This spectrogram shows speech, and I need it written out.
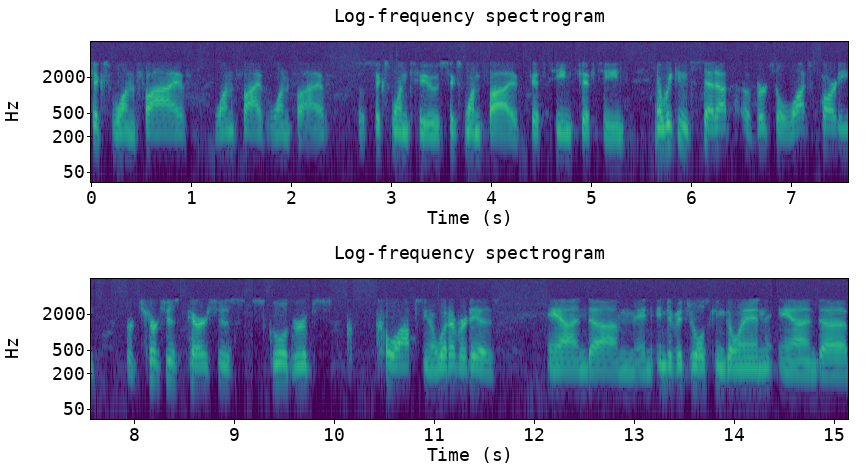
615 1515. So 612 615 1515. And we can set up a virtual watch party for churches, parishes, school groups, co ops, you know, whatever it is. And, um, and individuals can go in and, uh,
